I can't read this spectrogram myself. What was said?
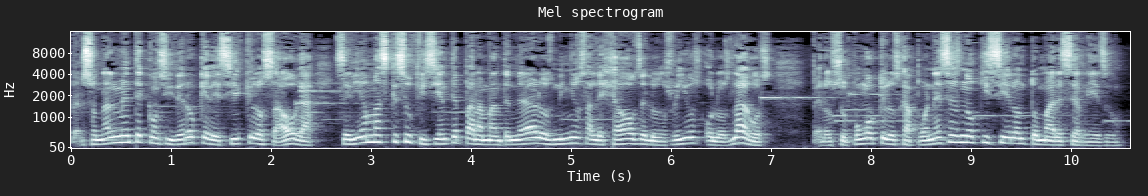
Personalmente considero que decir que los ahoga sería más que suficiente para mantener a los niños alejados de los ríos o los lagos, pero supongo que los japoneses no quisieron tomar ese riesgo.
